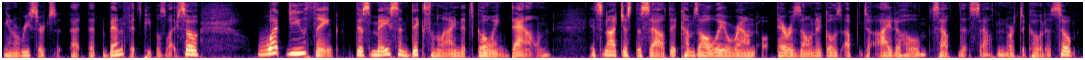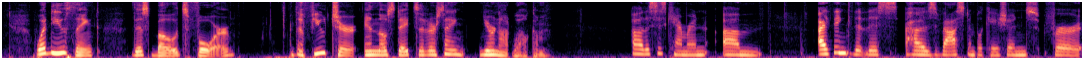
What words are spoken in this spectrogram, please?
you know research that, that benefits people's lives so what do you think this mason-dixon line that's going down it's not just the South. It comes all the way around Arizona, goes up to Idaho, South, the South North Dakota. So, what do you think this bodes for the future in those states that are saying you're not welcome? Uh, this is Camryn. Um, I think that this has vast implications for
